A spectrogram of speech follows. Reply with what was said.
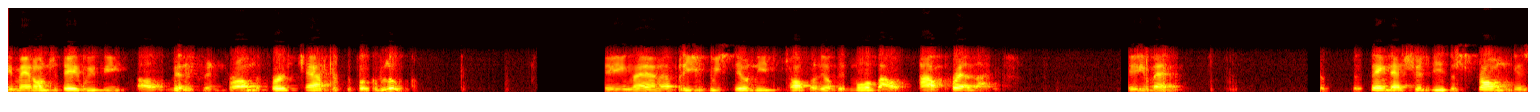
Amen. On today, we be uh, ministering from the first chapter of the book of Luke. Amen. I believe we still need to talk a little bit more about our prayer life. Amen. The, the thing that should be the strongest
